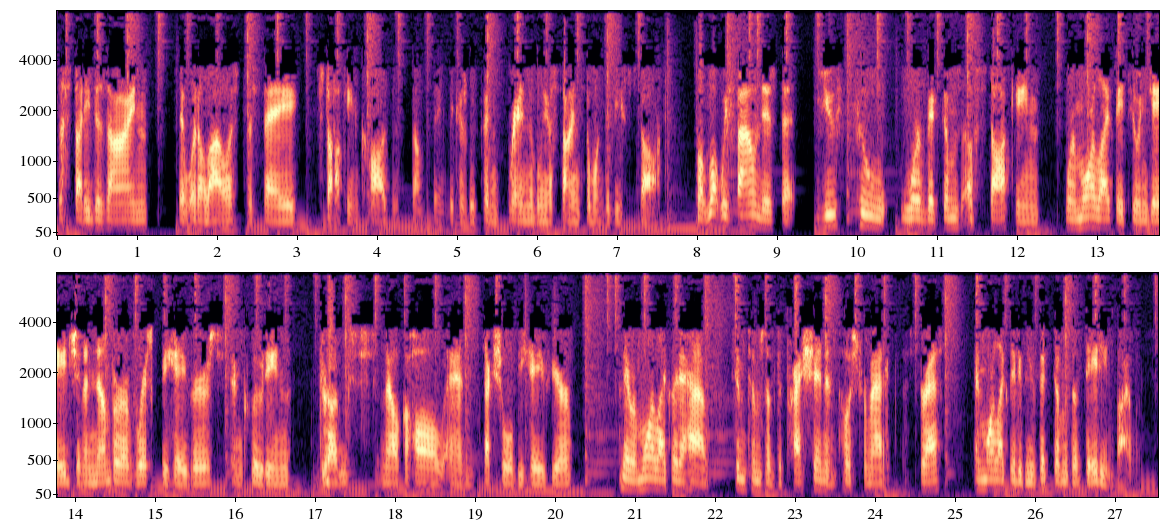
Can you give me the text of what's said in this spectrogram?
the study design that would allow us to say stalking causes something because we couldn't randomly assign someone to be stalked. But what we found is that youth who were victims of stalking were more likely to engage in a number of risk behaviors, including drugs and alcohol and sexual behavior. They were more likely to have symptoms of depression and post-traumatic stress and more likely to be victims of dating violence.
